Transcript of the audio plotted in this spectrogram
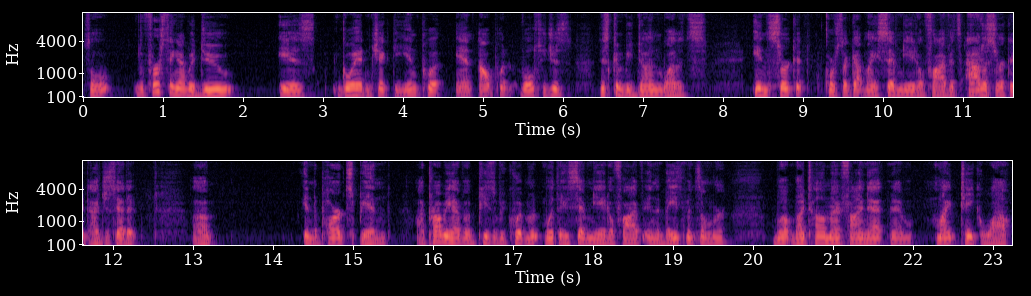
So the first thing I would do is go ahead and check the input and output voltages. This can be done while it's in circuit. Of course, I've got my 7805. It's out of circuit. I just had it uh, in the parts bin. I probably have a piece of equipment with a 7805 in the basement somewhere. But by the time I find that, it might take a while.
